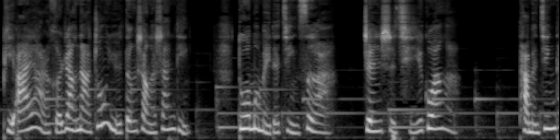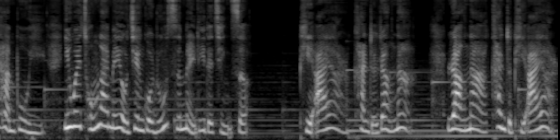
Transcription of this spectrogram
皮埃尔和让娜终于登上了山顶。多么美的景色啊！真是奇观啊！他们惊叹不已，因为从来没有见过如此美丽的景色。皮埃尔看着让娜，让娜看着皮埃尔，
